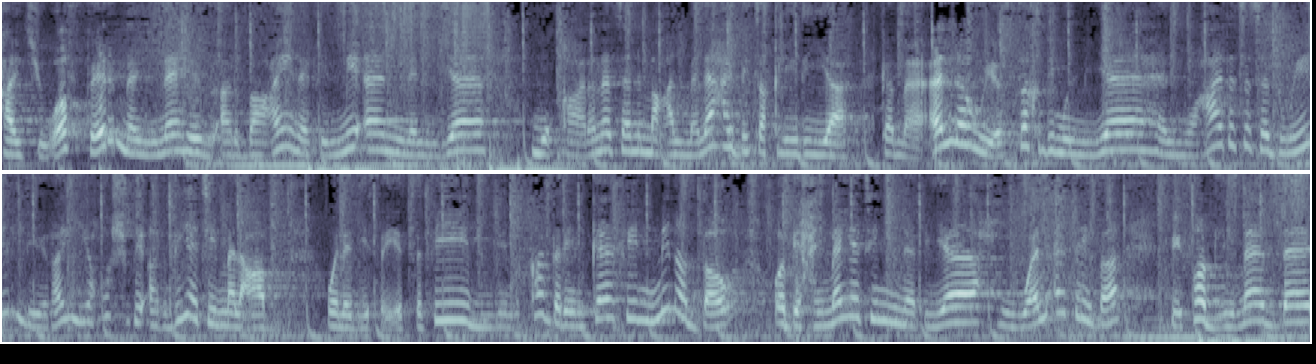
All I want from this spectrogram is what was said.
حيث يوفر ما يناهز 40% من المياه مقارنة مع الملاعب التقليدية كما أنه يستخدم المياه المعادة تدوير لري عشب أرضية الملعب والذي سيستفيد من قدر كاف من الضوء وبحماية من الرياح والأتربة بفضل مادة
